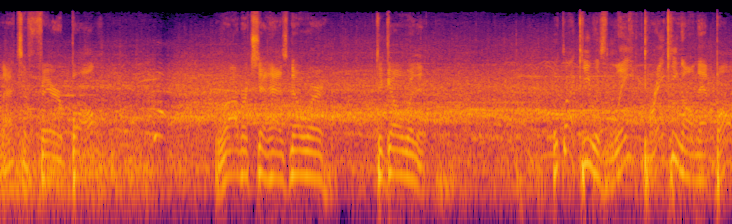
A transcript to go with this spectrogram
That's a fair ball. Robertson has nowhere to go with it. Looked like he was late breaking on that ball.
